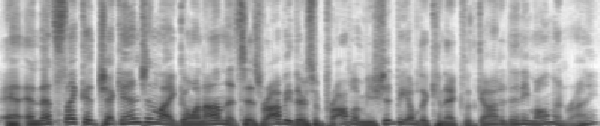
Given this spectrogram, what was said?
And, and, that's like a check engine light going on that says robby there's a problem. You should be able to connect with god at any moment right?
